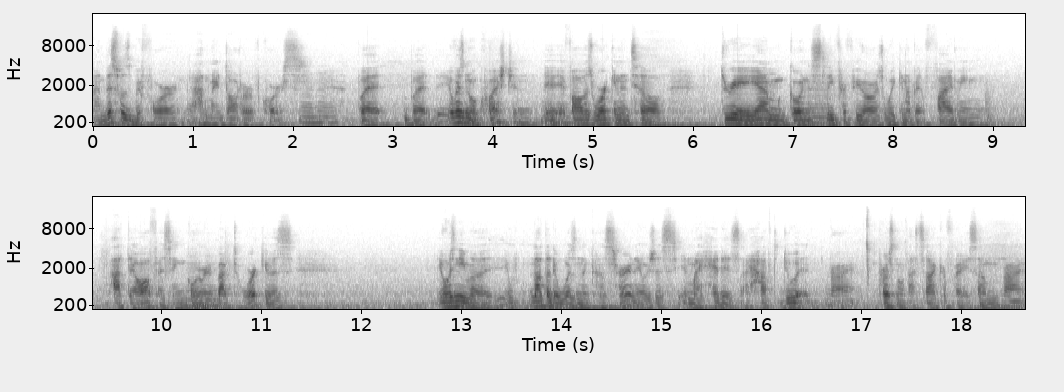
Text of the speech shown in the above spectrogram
And this was before I had my daughter, of course. Mm-hmm. But but it was no question. I- If mm-hmm. I was working until 3 a.m., going to mm-hmm. sleep for a few hours, waking up at 5 and at the office and going right back to work, it was it wasn't even a, it- not that it wasn't a concern. It was just in my head is I have to do it. Right. Personal sacrifice. Um, Right.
